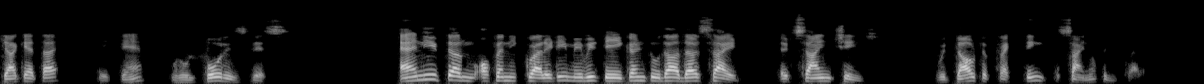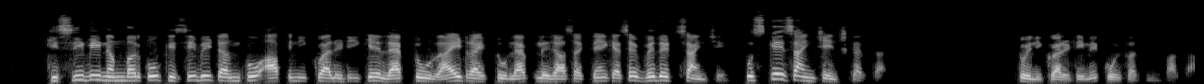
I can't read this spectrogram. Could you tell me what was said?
क्या कहता है? देखते हैं। Rule four is this any term of an equality में be taken to the other side it sign change without affecting sign of inequality किसी भी नंबर को, किसी भी टर्म को आप इन इक्वालिटी के left to right right to left ले जा सकते हैं कैसे? विद इट साइन चेंज उसके साइन चेंज करता है। तो इन इक्वालिटी में कोई फ़र्क नहीं पड़ता।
